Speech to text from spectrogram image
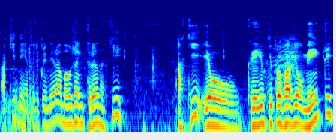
aqui dentro. De primeira mão, já entrando aqui. Aqui eu creio que provavelmente...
